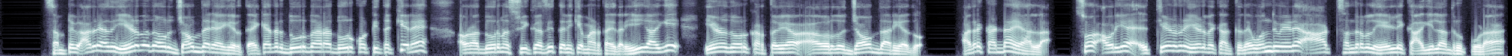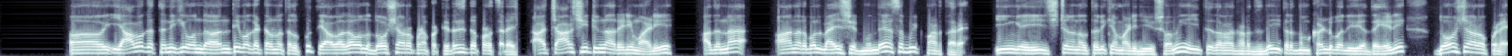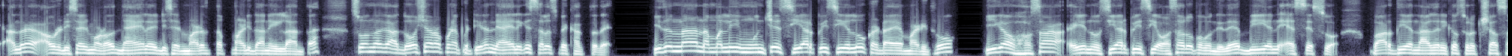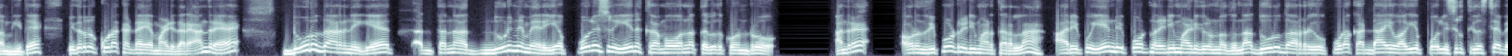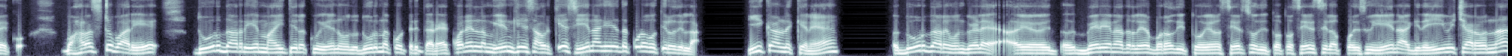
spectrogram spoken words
ಸಮಟೈಮ್ ಆದ್ರೆ ಅದು ಹೇಳೋದು ಅವ್ರ ಜವಾಬ್ದಾರಿ ಆಗಿರುತ್ತೆ. ಯಾಕಂದ್ರೆ ದೂರದಾರ ದೂರು ಕೊಟ್ಟಿದ್ದಕ್ಕೇನೆ ಅವ್ರ ಆ ದೂರನ್ನ ಸ್ವೀಕರಿಸಿ ತನಿಖೆ ಮಾಡ್ತಾ ಇದ್ದಾರೆ. ಹೀಗಾಗಿ ಹೇಳೋದು ಅವ್ರ ಕರ್ತವ್ಯ, ಅವ್ರದ್ದು ಜವಾಬ್ದಾರಿ ಅದು. ಆದ್ರೆ ಕಡ್ಡಾಯ ಅಲ್ಲ. ಸೊ ಅವ್ರಿಗೆ ಕೇಳಿದ್ರೆ ಹೇಳ್ಬೇಕಾಗ್ತದೆ. ಒಂದು ವೇಳೆ ಆ ಸಂದರ್ಭದಲ್ಲಿ ಹೇಳಲಿಕ್ಕೆ ಆಗಿಲ್ಲ ಅಂದ್ರೂ ಕೂಡ ಯಾವಾಗ ತನಿಖೆ ಒಂದು ಅಂತಿಮ ಘಟ್ಟವನ್ನು ತಲುಪುತ್ತೆ, ಯಾವಾಗ ಒಂದು ದೋಷಾರೋಪಣಾ ಪಟ್ಟಿದ್ರೆ ಸಿದ್ಧಪಡ್ತಾರೆ ಆ ಚಾರ್ಜ್ ಶೀಟ್ ರೆಡಿ ಮಾಡಿ, ಅದನ್ನ ಆನರಬಲ್ ಮ್ಯಾಜಿಸ್ಟ್ರೇಟ್ ಮುಂದೆ ಸಬ್ಮಿಟ್ ಮಾಡ್ತಾರೆ. ಹಿಂಗೆ ಇಷ್ಟನ್ನ ನಾವು ತನಿಖೆ ಮಾಡಿದೀವಿ ಸ್ವಾಮಿ, ಈ ತರ ನಡೆದಿದೆ, ಈ ಥರ ನಮ್ಗೆ ಕಂಡು ಬಂದಿದೆ ಅಂತ ಹೇಳಿ ದೋಷಾರೋಪಣೆ, ಅಂದ್ರೆ ಅವ್ರು ಡಿಸೈಡ್ ಮಾಡೋದು, ನ್ಯಾಯಾಲಯ ಡಿಸೈಡ್ ಮಾಡೋದು, ತಪ್ಪು ಮಾಡಿದಾನೆ ಇಲ್ಲ ಅಂತ. ಸೊ ಹಂಗಾಗಿ ಆ ದೋಷಾರೋಪಣೆ ಪಟ್ಟಿನ ನ್ಯಾಯಾಲಯಕ್ಕೆ ಸಲ್ಲಿಸಬೇಕಾಗ್ತದೆ. ಇದನ್ನ ನಮ್ಮಲ್ಲಿ ಮುಂಚೆ ಸಿ ಆರ್ ಪಿ ಸಿಯಲ್ಲೂ ಕಡ್ಡಾಯ ಮಾಡಿದ್ರು. ಈಗ ಹೊಸ ಏನು ಸಿ ಆರ್ ಪಿ ಸಿ ಹೊಸ ರೂಪ ಬಂದಿದೆ ಬಿ ಎನ್ ಎಸ್ ಎಸ್ ಭಾರತೀಯ ನಾಗರಿಕ ಸುರಕ್ಷಾ ಸಂಹಿತೆ. ಇದರಲ್ಲೂ ಕೂಡ ಕಡ್ಡಾಯ ಮಾಡಿದ್ದಾರೆ. ಅಂದ್ರೆ ದೂರುದಾರನಿಗೆ ತನ್ನ ದೂರಿನ ಮೇರೆಗೆ ಪೊಲೀಸರು ಏನು ಕ್ರಮವನ್ನ ತೆಗೆದುಕೊಂಡ್ರು? ಅಂದ್ರೆ ಅವ್ರೊಂದು ರಿಪೋರ್ಟ್ ರೆಡಿ ಮಾಡ್ತಾರಲ್ಲ, ಆ ರಿಪೋ ಏನ್ ರಿಪೋರ್ಟ್ನ ರೆಡಿ ಮಾಡಿದ್ರು ಅನ್ನೋದನ್ನ ದೂರುದಾರರಿಗೂ ಕೂಡ ಕಡ್ಡಾಯವಾಗಿ ಪೊಲೀಸರು ತಿಳಿಸಲೇಬೇಕು. ಬಹಳಷ್ಟು ಬಾರಿ ದೂರುದಾರರು ಏನ್ ಮಾಹಿತಿ ಇರಕ್ಕೂ ಏನು ಒಂದು ದೂರನ್ನ ಕೊಟ್ಟಿರ್ತಾರೆ ಕೊನೆಯಲ್ಲಿ ನಮ್ಗೆ ಏನ್ ಕೇಸ್ ಅವ್ರ ಕೇಸ್ ಏನಾಗಿದೆ ಅಂತ ಕೂಡ ಗೊತ್ತಿರೋದಿಲ್ಲ. ಈ ಕಾರಣಕ್ಕೇನೆ ದೂರದಾರ ಒಂದ್ ವೇಳೆ ಬೇರೆ ಏನಾದ್ರಲ್ಲಿ ಬರೋದಿತ್ತು, ಏನೋ ಸೇರ್ಸೋದಿತ್ತು ಅಥವಾ ಸೇರಿಸಿಲ್ಲ ಪೊಲೀಸರು, ಏನಾಗಿದೆ, ಈ ವಿಚಾರವನ್ನ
